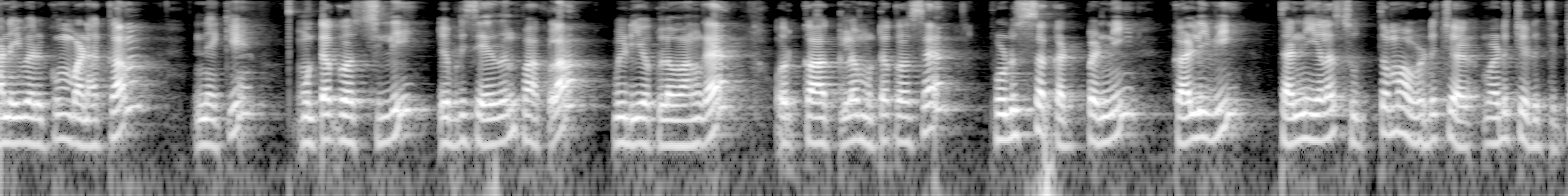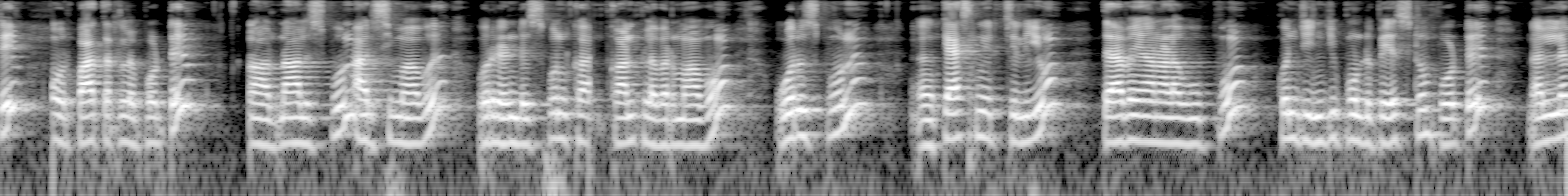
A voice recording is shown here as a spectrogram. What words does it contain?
அனைவருக்கும் வணக்கம். இன்றைக்கி முட்டைக்கோஸ் சில்லி எப்படி செய்யுதுன்னு பார்க்கலாம். வீடியோக்குள்ளே வாங்க. ஒரு கால் கிலோ முட்டைக்கோஸை பொடுசாக கட் பண்ணி கழுவி தண்ணியெல்லாம் சுத்தமாக வடிச்ச வடித்து எடுத்துட்டு ஒரு பாத்திரத்தில் போட்டு நாலு ஸ்பூன் அரிசி மாவு ஒரு ரெண்டு ஸ்பூன் கா கார்ன்ஃப்ளவர் மாவும் ஒரு ஸ்பூன் காஷ்மீர் சில்லியும் தேவையான அளவு உப்பும் கொஞ்சம் இஞ்சி பூண்டு பேஸ்ட்டும் போட்டு நல்லா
